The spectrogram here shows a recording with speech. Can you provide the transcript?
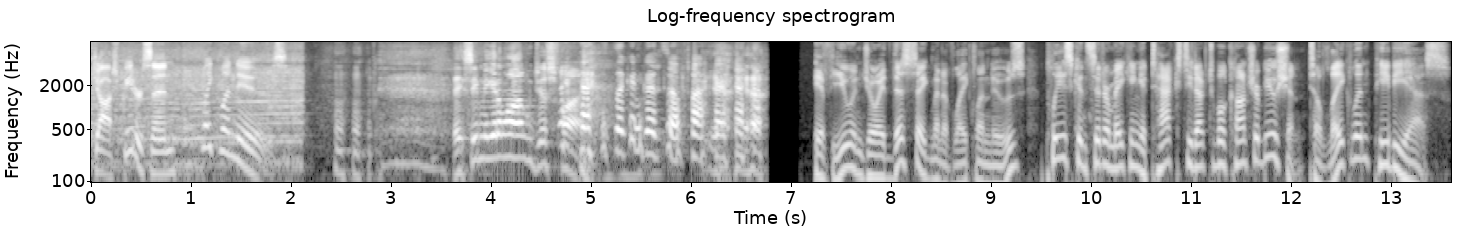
Josh Peterson, Lakeland News. They seem to get along just fine. It's looking good so far. If you enjoyed this segment of Lakeland News, please consider making a tax-deductible contribution to Lakeland PBS.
